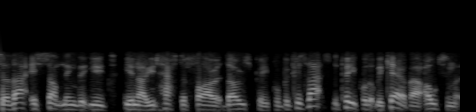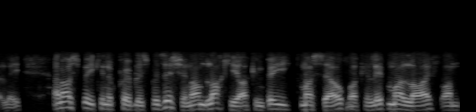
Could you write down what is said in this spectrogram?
So that is something that you'd, you know, you'd have to fire at those people because that's the people that we care about ultimately. And I speak in a privileged position. I'm lucky I can be myself, I can live my life, I'm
